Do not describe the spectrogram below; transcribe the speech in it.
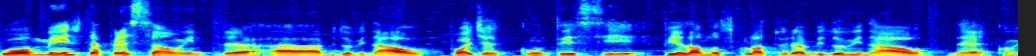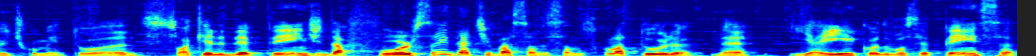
O aumento da pressão intra-abdominal pode acontecer pela musculatura abdominal, né? Como a gente comentou antes, só que ele depende da força e da ativação dessa musculatura, né? E aí, quando você pensa,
